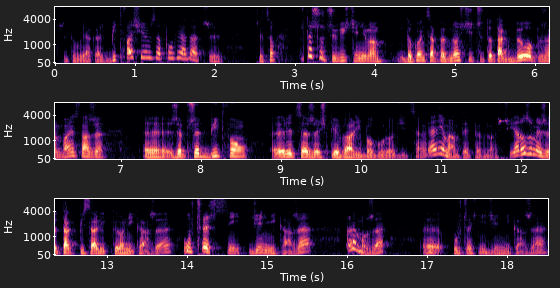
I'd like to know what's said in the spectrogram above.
Czy tu jakaś bitwa się zapowiada, czy, czy co? Też oczywiście nie mam do końca pewności, czy to tak było, proszę Państwa, że, e, że przed bitwą rycerze śpiewali Bogu rodzicem. Ja nie mam tej pewności. Ja rozumiem, że tak pisali kronikarze, ówczesni dziennikarze, ale może e, ówcześni dziennikarze,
